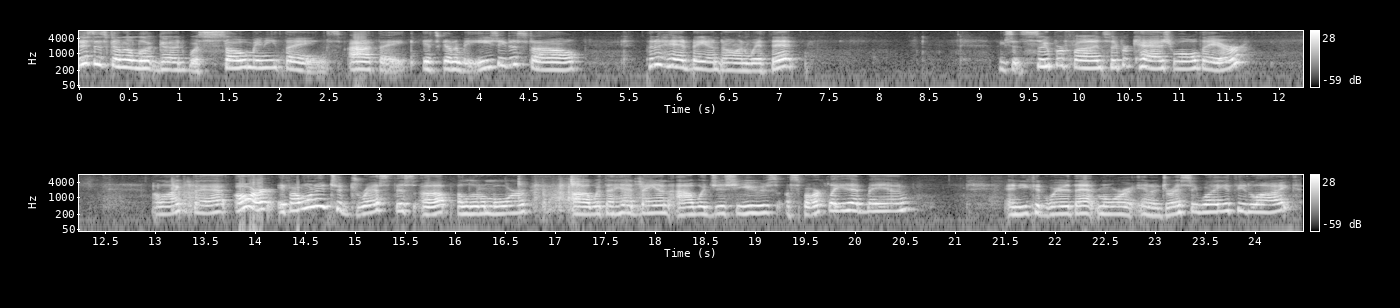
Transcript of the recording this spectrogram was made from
This is going to look good with so many things, I think. It's going to be easy to style. Put a headband on with it. Makes it super fun, super casual there. I like that. Or if I wanted to dress this up a little more uh, with a headband, I would just use a sparkly headband. And you could wear that more in a dressy way if you'd like.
